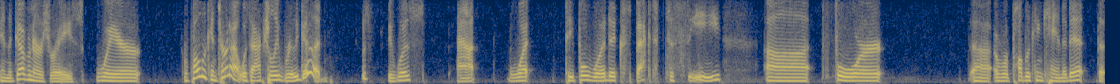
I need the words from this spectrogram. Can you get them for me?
in the governor's race, where Republican turnout was actually really good. It was, it was at what people would expect to see uh, for uh, a Republican candidate. The,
